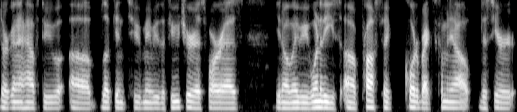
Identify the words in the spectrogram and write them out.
they're gonna have to uh, look into maybe the future as far as you know maybe one of these uh, prospect quarterbacks coming out this year.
